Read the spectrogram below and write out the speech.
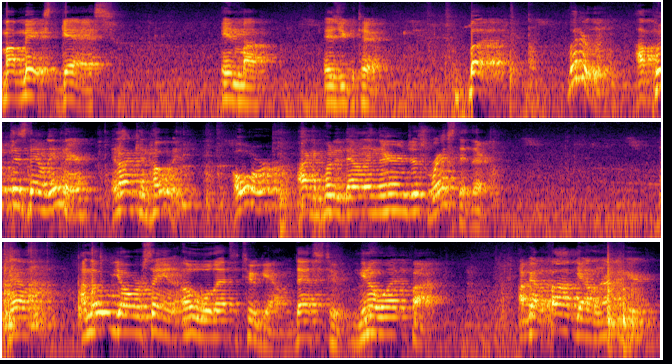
my mixed gas in my, as you can tell. But, literally, I put this down in there and I can hold it. Or, I can put it down in there and just rest it there. Now, I know y'all are saying, oh, well, that's a two gallon. That's two. You know what? Fine. I've got a five gallon right here,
